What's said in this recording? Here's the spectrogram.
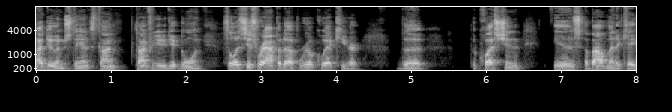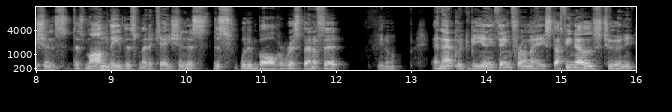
I do understand. It's time time for you to get going. So let's just wrap it up real quick here. The the question is about medications. Does mom need this medication? This this would involve a risk benefit, you know, and that could be anything from a stuffy nose to any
